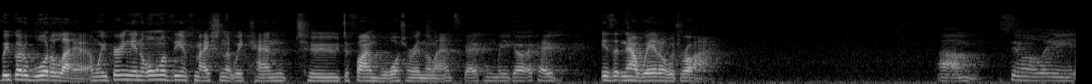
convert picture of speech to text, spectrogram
we've got a water layer and we bring in all of the information that we can to define water in the landscape and we go, okay, is it now wet or dry? Um, similarly,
